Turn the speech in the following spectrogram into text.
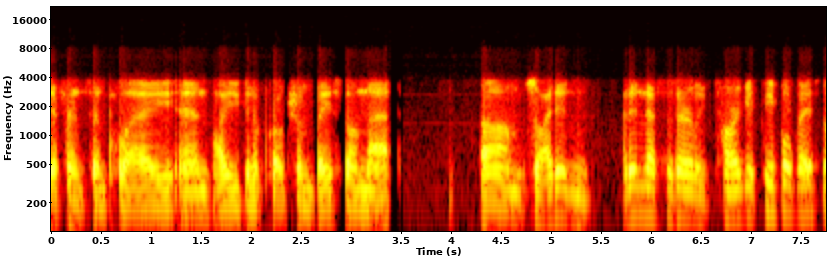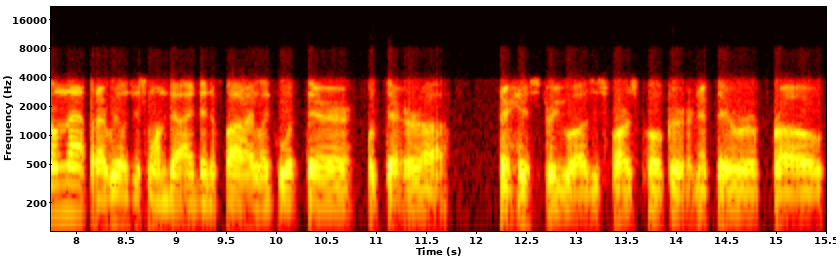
difference in play and how you can approach them based on that. Um, so I didn't I didn't necessarily target people based on that, but I really just wanted to identify like what their what their uh, their history was as far as poker and if they were a pro.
